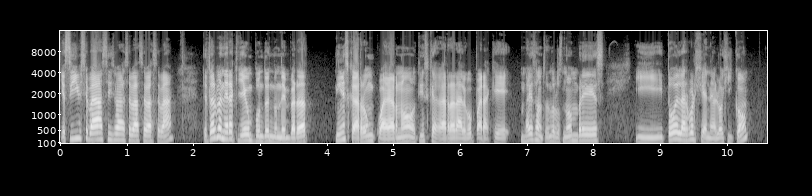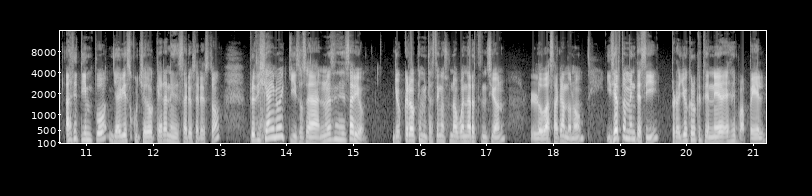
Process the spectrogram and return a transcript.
y así se va, así se va, se va, se va, se va, de tal manera que llega un punto en donde en verdad tienes que agarrar un cuaderno o tienes que agarrar algo para que vayas anotando los nombres y todo el árbol genealógico hace tiempo ya había escuchado que era necesario hacer esto, pero dije, ay, no X, o sea, no es necesario. Yo creo que mientras tengas una buena retención, lo vas sacando, ¿no? Y ciertamente sí, pero yo creo que tener ese papel,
